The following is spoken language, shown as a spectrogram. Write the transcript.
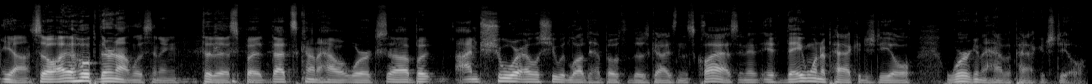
Yeah, so I hope they're not listening to this, but that's kind of how it works. Uh, but I'm sure LSU would love to have both of those guys in this class, and if, if they want a package deal, we're going to have a package deal.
